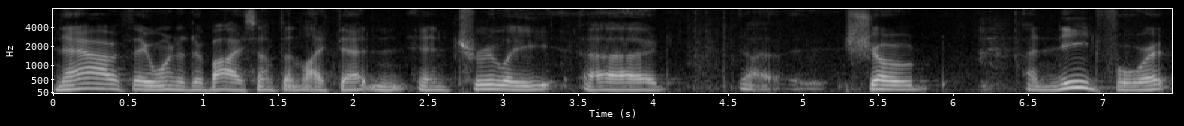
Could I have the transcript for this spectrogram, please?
Now, if they wanted to buy something like that and, and truly uh, uh, showed a need for it,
